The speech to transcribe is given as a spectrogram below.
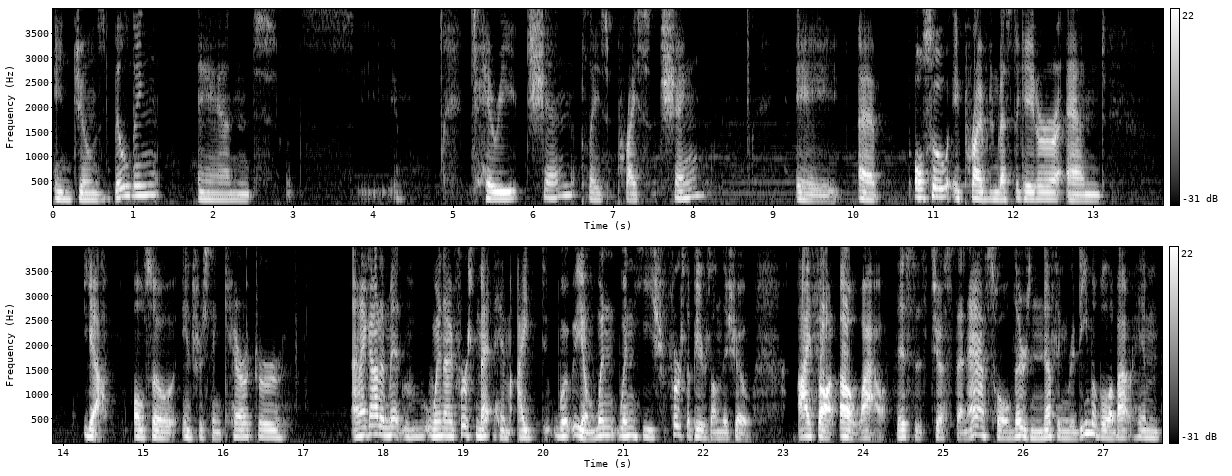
in Jones building, and let's. Terry Chen plays Pryce Cheng, a, a also a private investigator and yeah, also interesting character. And I gotta admit, when I first met him, I you know when when he first appears on the show, I thought, oh wow, this is just an asshole. There's nothing redeemable about him.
